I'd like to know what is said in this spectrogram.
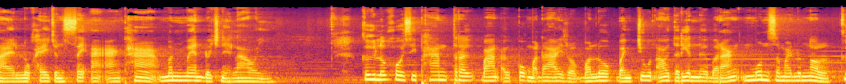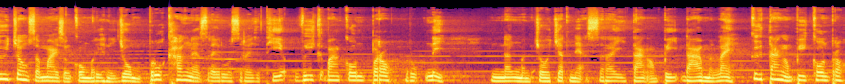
តែលោកហេជុនសេអះអាងថាមិនមែនដូច្នេះឡើយ។ គឺលោកហ៊ុយស៊ីផានត្រូវបានឪពុកម្ដាយរបស់លោកបញ្ជូនឲ្យទៅរៀននៅបារាំងមុនសម័យលន់នល់គឺចុងសម័យសង្គមរាស្ត្រនិយមព្រោះខឹងអ្នកស្រីរស់ស្រីសធាវីក្បាលកូនប្រុសរូបនេះនឹងមិនចូលចិត្តអ្នកស្រីតាំងអំពីដើមម្លេះគឺតាំងអំពីកូនប្រុស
